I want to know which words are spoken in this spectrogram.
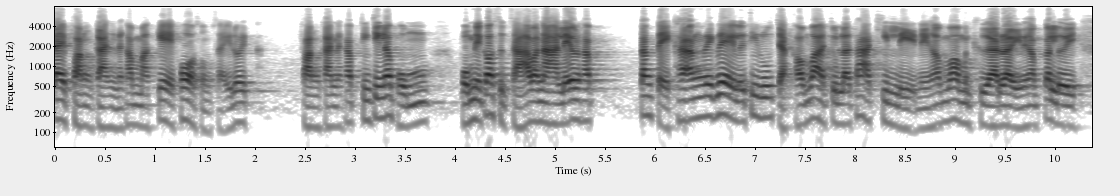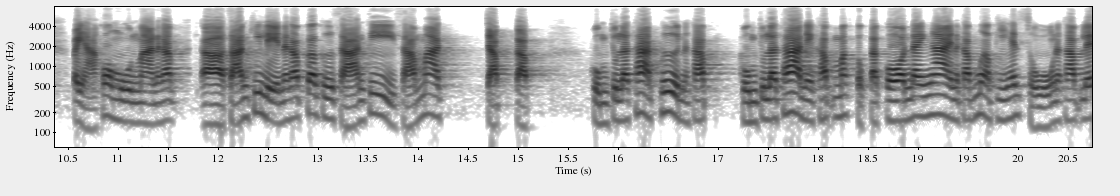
ได้ฟังกันนะครับ มาแก้ข้อสงสัยด้วยฟังกันนะครับ จริง ๆ แล้วผมผมเนี่ยก็ศึกษามานานแล้วนะครับ ตั้งแต่ครั้งแรกๆเลยที่รู้จักคำว่าจุลธาตุคิเลตนะครับ ว่ามันคืออะไรนะครับ ก็เลยไปหาข้อมูลมานะครับาสารคิเลตนะครับ ก็คือสารที่สามารถจับกับกลุ่มจุลธาตุพืชนะครับ กลุ่มจุลธาตุเนี่ยครับมักตกตะกอนได้ง่ายนะครับ เมื่อ pH สูงนะครับและ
